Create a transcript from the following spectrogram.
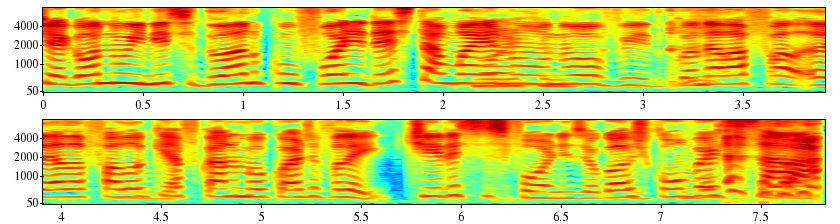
chegou no início do ano com um fone desse tamanho no, no, ouvido. Quando ela, fa ela falou que ia ficar no meu quarto, eu falei, tira esses fones, eu gosto de conversar.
